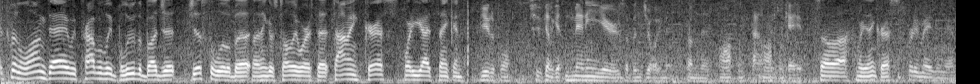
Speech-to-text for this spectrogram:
It's been a long day. We probably blew the budget just a little bit. But I think it was totally worth it. Tommy, Chris, what are you guys thinking? Beautiful. She's gonna get many years of enjoyment from the Awesome. fountainscape. So, uh, what do you think, Chris? Pretty amazing, man.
